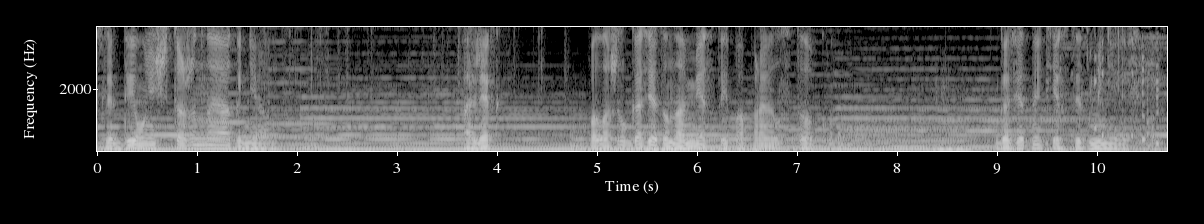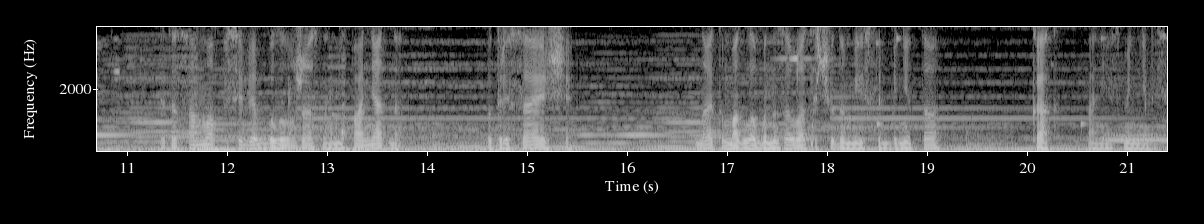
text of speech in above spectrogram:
следы уничтоженные огнем. Олег положил газету на место и поправил стопку. Газетные тексты изменились. Это само по себе было ужасно непонятно, потрясающе. Но это могло бы называться чудом, если бы не то, как они изменились.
